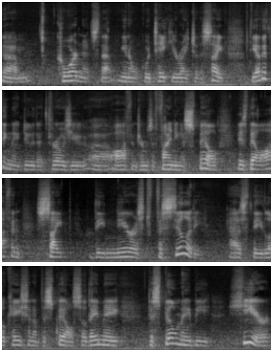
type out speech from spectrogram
um, coordinates that you know would take you right to the site. The other thing they do that throws you uh, off in terms of finding a spill is they'll often cite the nearest facility as the location of the spill. So they may, the spill may be here,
